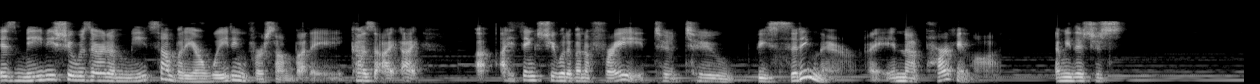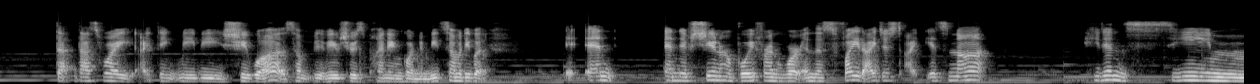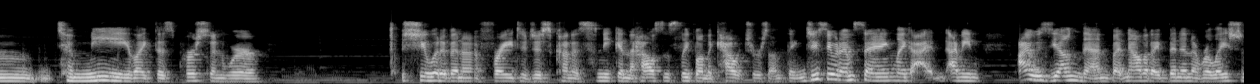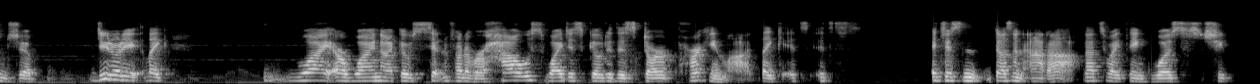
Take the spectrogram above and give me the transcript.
is maybe she was there to meet somebody or waiting for somebody because I, I I think she would have been afraid to to be sitting there in that parking lot. I mean, there's just that. That's why I think maybe she was. Maybe she was planning on going to meet somebody, but and and if she and her boyfriend were in this fight, I just I, it's not. He didn't seem to me like this person where she would have been afraid to just kind of sneak in the house and sleep on the couch or something. Do you see what I'm saying? Like, I, I mean, I was young then, but now that I've been in a relationship, do you know what I like? Why or why not go sit in front of her house? Why just go to this dark parking lot? Like, it's it's it just doesn't add up. That's why I think was she.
